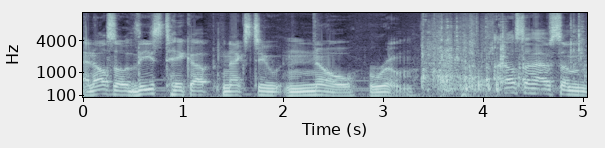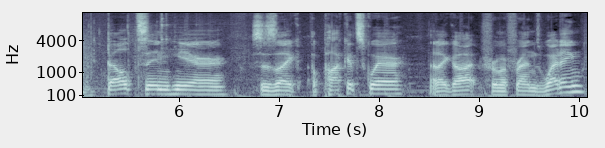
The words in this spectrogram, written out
And also, these take up next to no room. I also have some belts in here. This is like a pocket square that I got from a friend's wedding,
